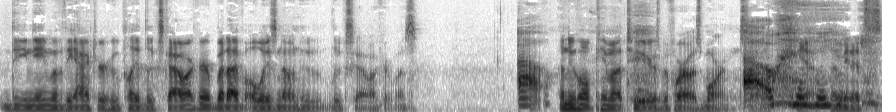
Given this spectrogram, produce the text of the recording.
the name of the actor who played Luke Skywalker, but I've always known who Luke Skywalker was. Oh. A New Hope came out two years before I was born. So, Oh. yeah. I mean, it's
